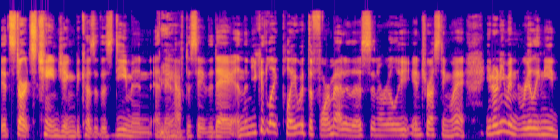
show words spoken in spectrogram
it starts changing because of this demon and they Yeah. have to save the day. And then you could like play with the format of this in a really interesting way. You don't even really need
